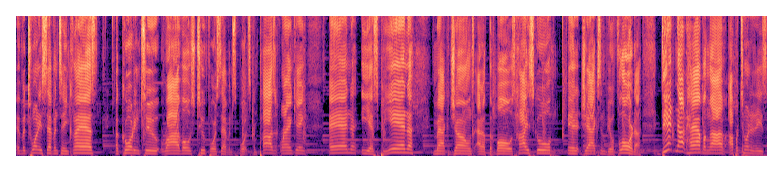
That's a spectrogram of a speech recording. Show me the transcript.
of the 2017 class, according to Rivals 247 Sports Composite ranking and ESPN. Mac Jones out of the Bolles High School in Jacksonville, Florida. Did not have a lot of opportunities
